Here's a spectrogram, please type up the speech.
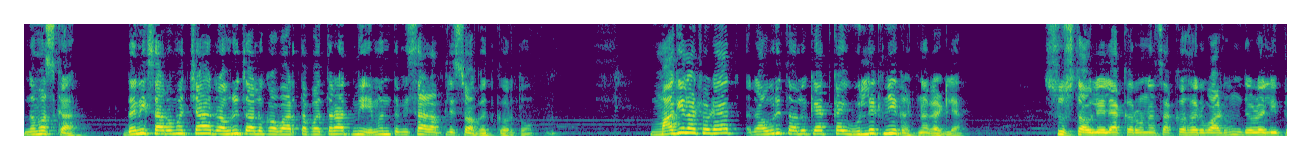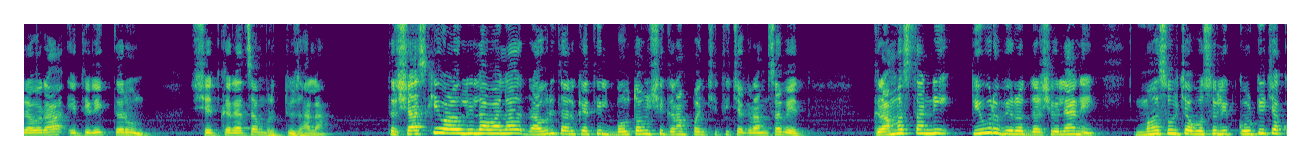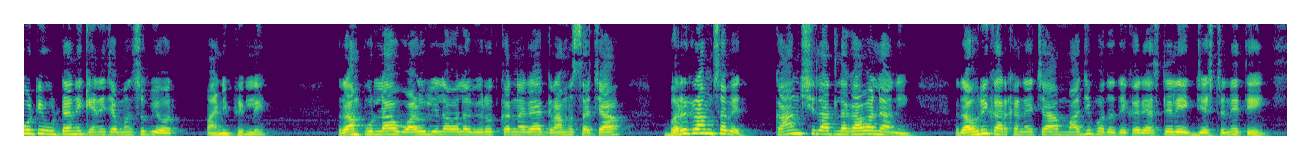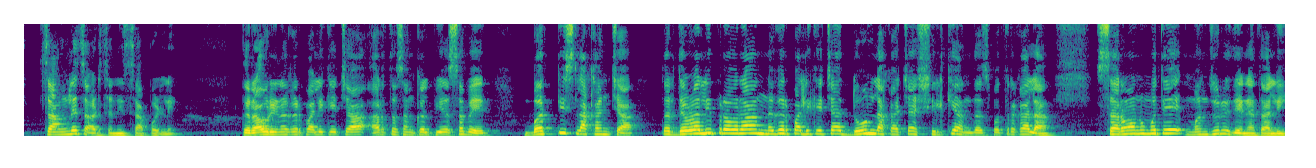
नमस्कार. दैनिक सारोमतच्या राहुरी तालुका वार्तापत्रात मी हेमंत मिसाळ आपले स्वागत करतो. मागील आठवड्यात राहुरी तालुक्यात काही उल्लेखनीय घटना घडल्या. सुस्तावलेल्या करोनाचा कहर वाढून देवळली प्रवरा येथील एक तरुण शेतकऱ्याचा मृत्यू झाला. तर शासकीय वाळू लिलावाला राहुरी तालुक्यातील बहुतांशी ग्रामपंचायतीच्या ग्रामसभेत ग्रामस्थांनी तीव्र विरोध दर्शविल्याने महसूलच्या वसुलीत कोटीच्या कोटी उड्डाणे घेण्याच्या मनसुबीवर पाणी फिरले. रामपूरला वाळू लिलावाला विरोध करणाऱ्या ग्रामस्थाच्या भरग्राम सभेत कानशिलात लगावाल्याने राहुरी कारखान्याच्या माजी पदाधिकारी असलेले एक ज्येष्ठ नेते चांगलेच अडचणीत सापडले. तर राहुरी नगरपालिकेच्या अर्थसंकल्पीय सभेत बत्तीस लाखांच्या तर देवळाली प्रवरा नगरपालिकेच्या दोन लाखाच्या शिल्की अंदाजपत्रकाला सर्वानुमते मंजुरी देण्यात आली.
